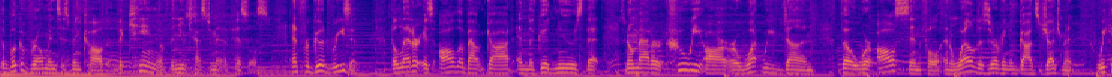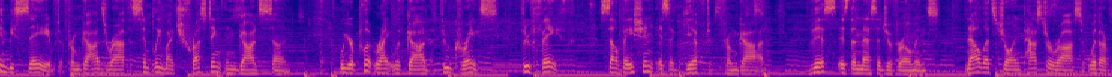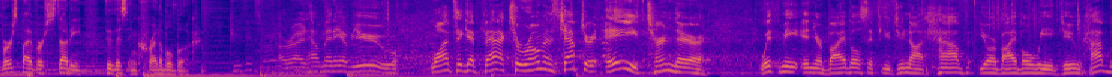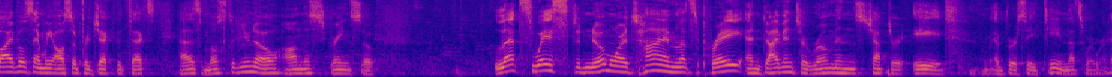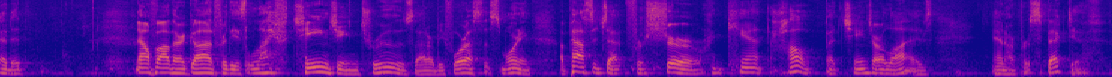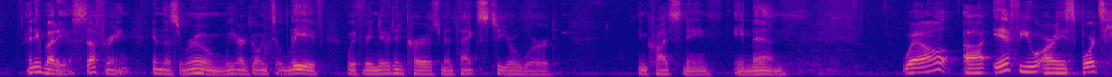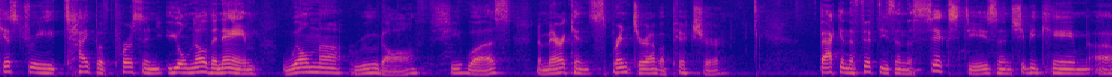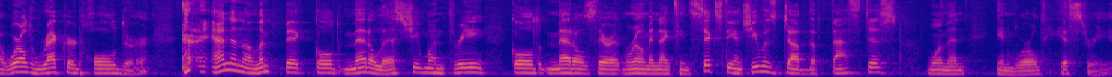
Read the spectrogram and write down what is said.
The book of Romans has been called the king of the New Testament epistles, and for good reason. The letter is all about God and the good news that no matter who we are or what we've done, though we're all sinful and well deserving of God's judgment, we can be saved from God's wrath simply by trusting in God's Son. We are put right with God through grace, through faith. Salvation is a gift from God. This is the message of Romans. Now let's join Pastor Ross with our verse by verse study through this incredible book. All right, how many of you want to get back to Romans chapter 8? Turn there with me in your Bibles. If you do not have your Bible, we do have Bibles, and we also project the text, as most of you know, on the screen. So let's waste no more time. Let's pray and dive into Romans chapter 8 at verse 18. That's where we're headed. Now, Father God, for these life changing truths that are before us this morning, a passage that for sure can't help but change our lives and our perspective. If anybody is suffering in this room, we are going to leave with renewed encouragement thanks to your word. In Christ's name, amen. Well, uh, if you are a sports history type of person, you'll know the name Wilma Rudolph. She was an American sprinter. I have a picture. Back in the 50s and the 60s, and she became a world record holder and an Olympic gold medalist. She won three gold medals there at Rome in 1960, and she was dubbed the fastest woman in world history.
